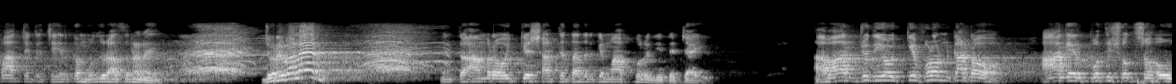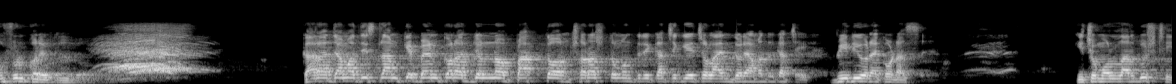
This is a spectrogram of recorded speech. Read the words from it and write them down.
পা চেটেছে, এরকম হুজুর আছে নাই? জোরে বলেন। কিন্তু আমরা ঐক্যের স্বার্থে তাদেরকে মাফ করে দিতে চাই। আবার যদি ঐক্যে ফোড়ন কাটো, আগের প্রতিশোধ সহ উসুল করে ফেলবে। কারা জামাত ইসলামকে ব্যান করার জন্য প্রাক্তন স্বরাষ্ট্রমন্ত্রীর কাছে গিয়েছিল আইন ধরে? আমাদের কাছে ভিডিও রেকর্ড আছে। কিছু মোল্লার গোষ্ঠী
